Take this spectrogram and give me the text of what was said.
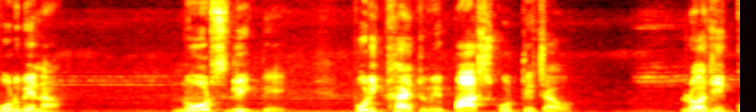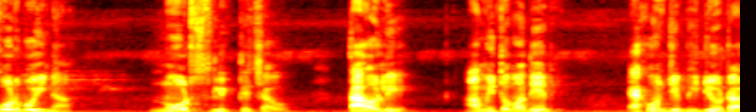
করবে না নোটস লিখবে, পরীক্ষায় তুমি পাস করতে চাও লজিক করবই না নোটস লিখতে চাও, তাহলে আমি তোমাদের এখন যে ভিডিওটা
